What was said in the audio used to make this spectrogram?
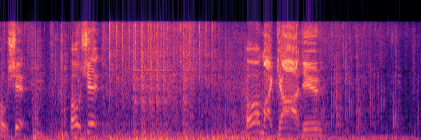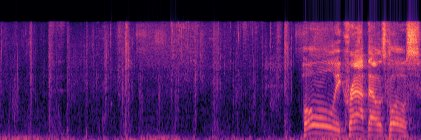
Oh shit. Oh shit. Oh my god, dude. Holy crap, that was close.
